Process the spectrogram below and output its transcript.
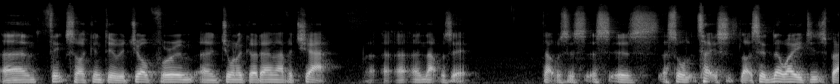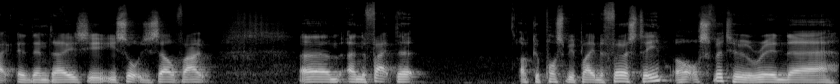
and thinks I can do a job for him. And do you want to go down and have a chat? Uh, uh, and that was it. That was as, as, as, that's all it takes. Like I said, no agents back in them days. You, you sorted yourself out, um, and the fact that I could possibly play in the first team at Oxford, who were in uh,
